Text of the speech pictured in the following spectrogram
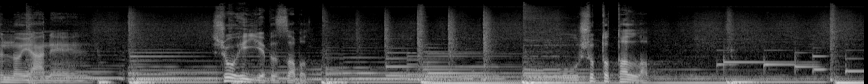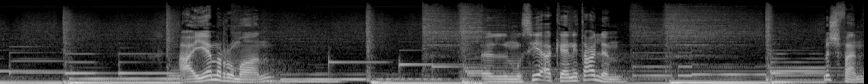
إنه يعني شو هي بالضبط؟ وشو بتتطلب؟ على أيام الرومان الموسيقى كانت علم مش فن.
